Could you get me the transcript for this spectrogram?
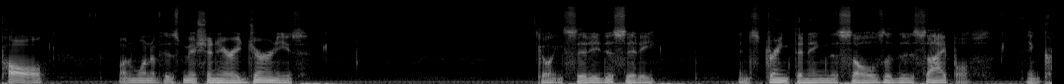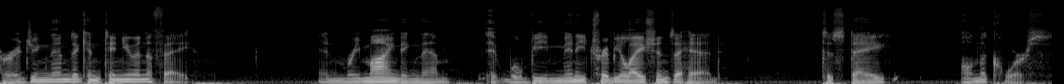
Paul on one of his missionary journeys, going city to city and strengthening the souls of the disciples, encouraging them to continue in the faith, and reminding them it will be many tribulations ahead to stay on the course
